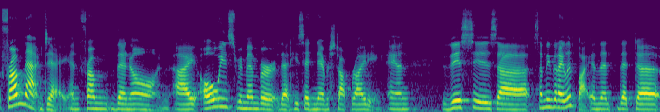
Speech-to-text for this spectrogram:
from that day and from then on, I always remember that he said, never stop writing. And this is uh, something that I live by and that, that uh,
